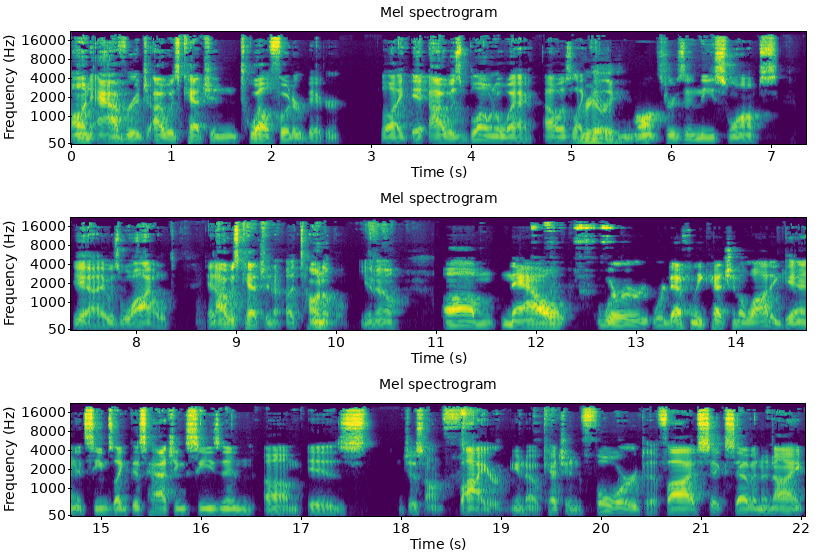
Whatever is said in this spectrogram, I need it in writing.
on average I was catching 12 foot or bigger. Like it, I was blown away. I was like, really? there are monsters in these swamps. Yeah, it was wild, and I was catching a, a ton of them. You know, um, now we're we're definitely catching a lot again. It seems like this hatching season um, is just on fire. You know, catching four to five, six, seven a night,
